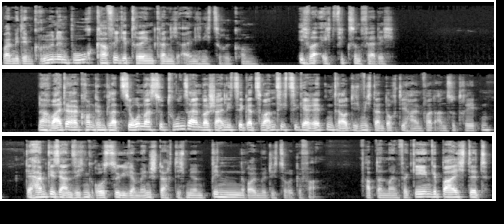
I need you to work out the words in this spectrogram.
weil mit dem grünen Buch Kaffee getränkt kann ich eigentlich nicht zurückkommen. Ich war echt fix und fertig. Nach weiterer Kontemplation, was zu tun sei und wahrscheinlich circa 20 Zigaretten, traute ich mich dann doch die Heimfahrt anzutreten. Der Heimke ist ja an sich ein großzügiger Mensch, dachte ich mir, und bin reumütig zurückgefahren. Hab dann mein Vergehen gebeichtet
